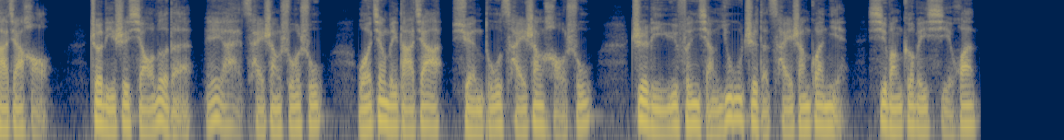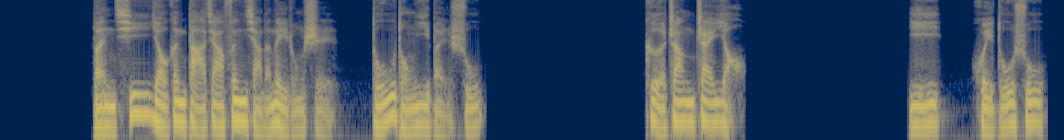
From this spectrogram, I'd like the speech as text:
大家好，这里是小乐的 AI 财商说书，我将为大家选读财商好书，致力于分享优质的财商观念，希望各位喜欢。本期要跟大家分享的内容是读懂一本书。各章摘要：一、会读书，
